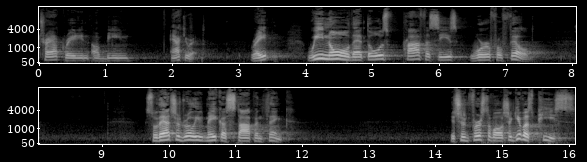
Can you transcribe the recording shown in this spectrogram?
track rating of being accurate, right? We know that those prophecies were fulfilled. So that should really make us stop and think. It should, first of all, it should give us peace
